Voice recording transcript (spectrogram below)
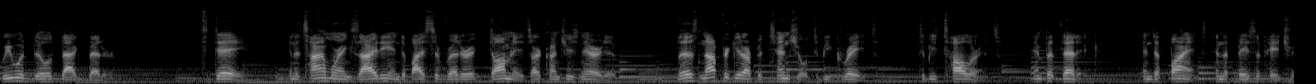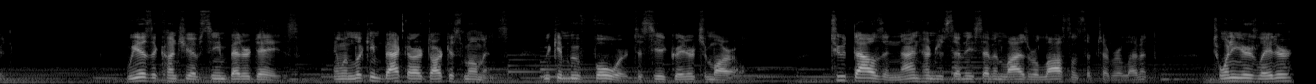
we would build back better. Today, in a time where anxiety and divisive rhetoric dominates our country's narrative, let us not forget our potential to be great, to be tolerant, empathetic, and defiant in the face of hatred. We as a country have seen better days, and when looking back at our darkest moments, we can move forward to see a greater tomorrow. 2,977 lives were lost on September 11th. 20 years later,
